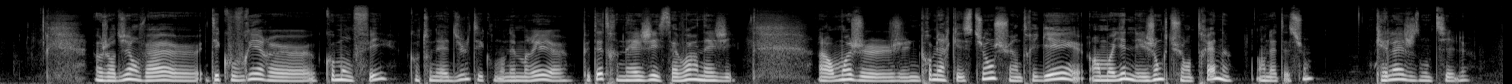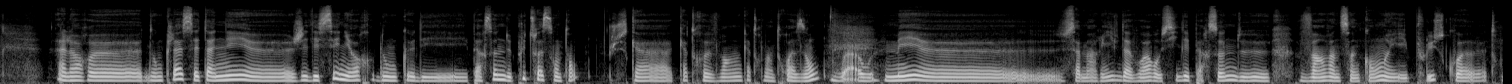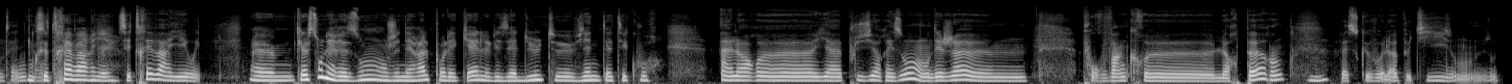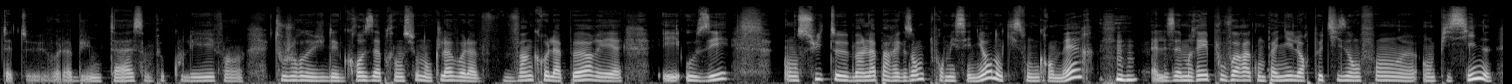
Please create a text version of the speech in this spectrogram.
Aujourd'hui, on va euh, découvrir comment on fait quand on est adulte et qu'on aimerait peut-être nager, savoir nager. Alors moi, j'ai une première question, je suis intriguée. En moyenne, les gens que tu entraînes en natation, quel âge ont-ils? Alors, donc là, cette année, j'ai des seniors, donc des personnes de plus de 60 ans jusqu'à 80, 83 ans. Mais euh, ça m'arrive d'avoir aussi des personnes de 20, 25 ans et plus, quoi, la trentaine. Donc c'est très varié. C'est très varié, oui. Euh, quelles sont les raisons en général pour lesquelles les adultes viennent à tes cours? Alors, euh, il y a plusieurs raisons. Bon, déjà, pour vaincre euh, leur peur, hein. mhm. parce que voilà, petits, ils ont, peut-être euh, voilà bu une tasse, un peu coulé, enfin toujours des, des grosses appréhensions. Donc là, voilà, vaincre la peur et, et oser. Ensuite, euh, ben là, par exemple, pour mes seniors, donc ils sont grand-mères, elles aimeraient pouvoir accompagner leurs petits enfants en piscine.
